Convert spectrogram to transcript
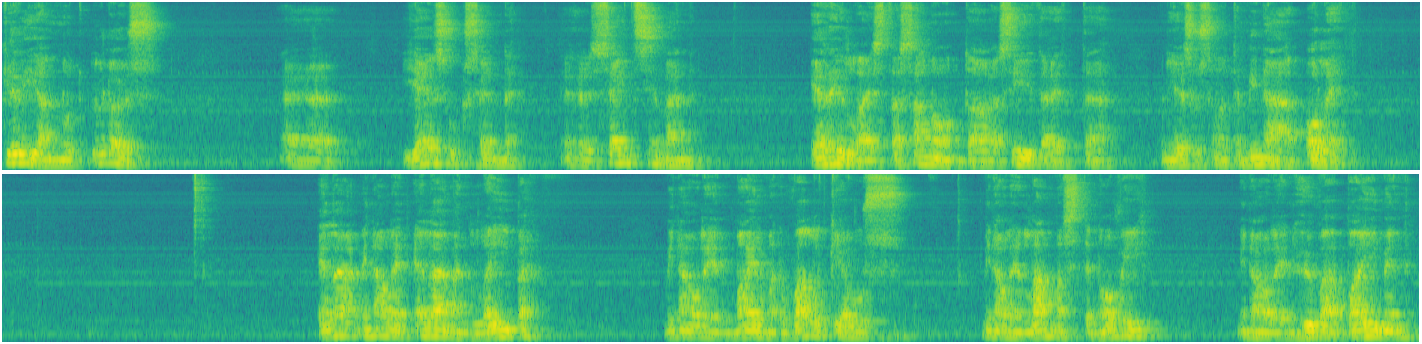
kirjannut ylös Jeesuksen seitsemän erilaista sanontaa siitä, että kun Jeesus sanoi, että minä olen. Elä, minä olen elämän leipä, minä olen maailman valkeus, minä olen lammasten ovi, minä olen hyvä paimen,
